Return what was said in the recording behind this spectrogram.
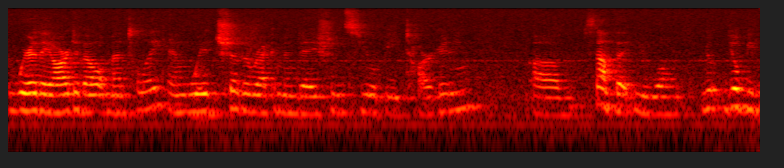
where they are developmentally and which of the recommendations you'll be targeting. Um, it's not that you won't, you'll, be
